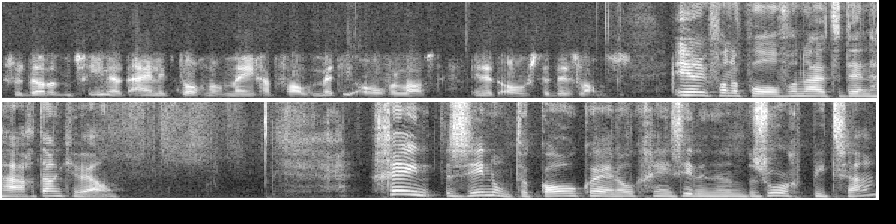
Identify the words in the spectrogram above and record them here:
zodat het misschien uiteindelijk toch nog mee gaat vallen met die overlast in het oosten des lands. Erik van der Pol vanuit Den Haag, dankjewel. Geen zin om te koken en ook geen zin in een bezorgpizza.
